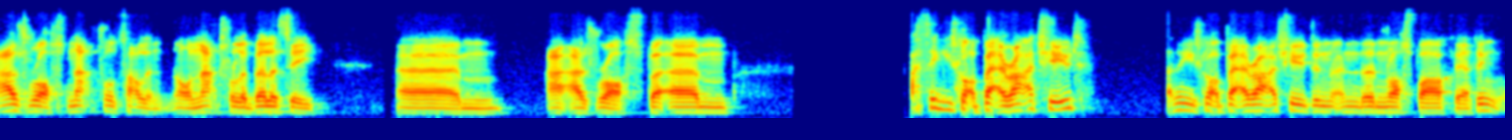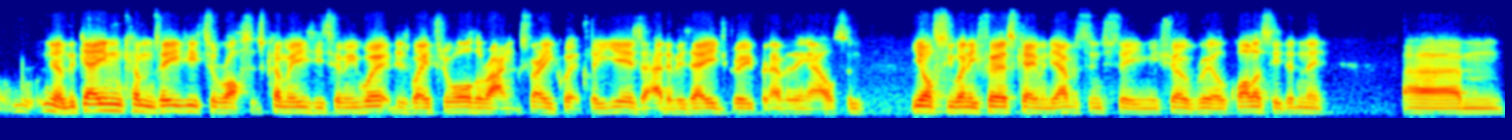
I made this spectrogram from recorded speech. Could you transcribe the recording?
as Ross, natural talent or natural ability um, as Ross, but um, I think he's got a better attitude. I think he's got a better attitude than, than, than Ross Barkley. I think you know the game comes easy to Ross. It's come easy to him. He worked his way through all the ranks very quickly, years ahead of his age group and everything else, and he obviously when he first came in the Everton team, he showed real quality, didn't he? Um,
